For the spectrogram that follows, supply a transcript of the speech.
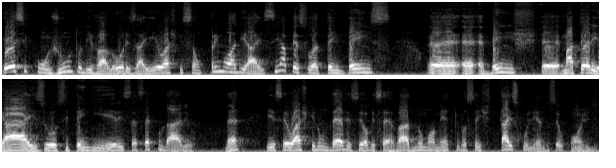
esse conjunto de valores aí eu acho que são primordiais. Se a pessoa tem bens, é, é, é, bens é, materiais ou se tem dinheiro, isso é secundário, né? Isso eu acho que não deve ser observado no momento que você está escolhendo o seu cônjuge.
